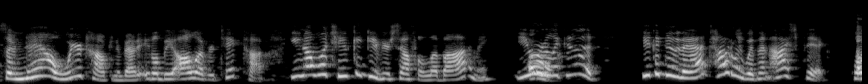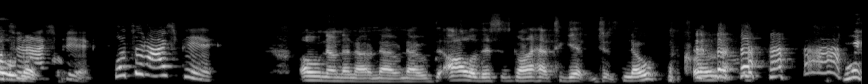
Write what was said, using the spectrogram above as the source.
So now we're talking about it. It'll be all over TikTok. You know what? You could give yourself a lobotomy. You Oh. really could. You could do that totally with an ice pick. What's Oh, an no. ice pick? What's an ice pick? Oh no, no, no, no, no! All of this is going to have to get just nope. We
